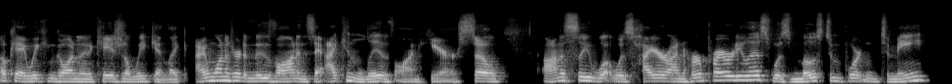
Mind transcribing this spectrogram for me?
okay, we can go on an occasional weekend. Like I wanted her to move on and say, I can live on here. So honestly, what was higher on her priority list was most important to me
